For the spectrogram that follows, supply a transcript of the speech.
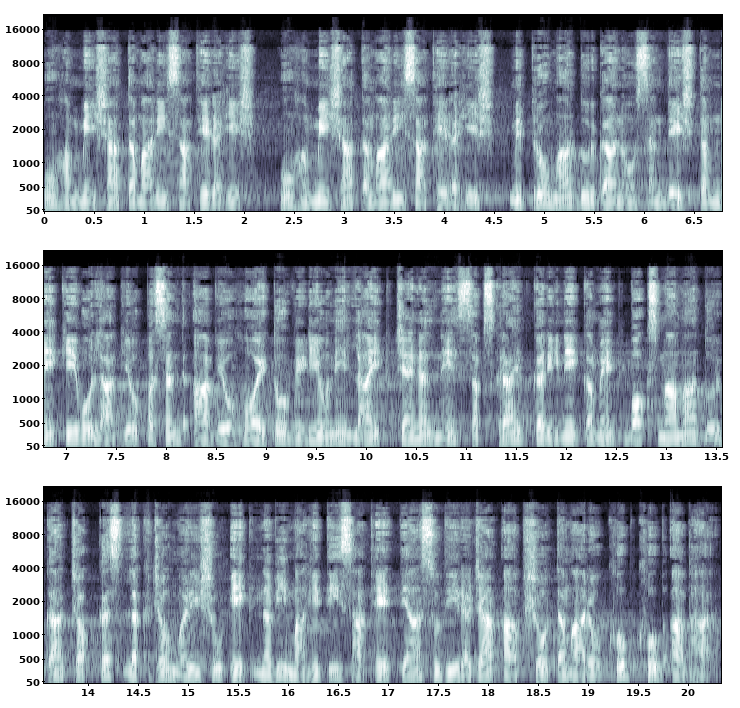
હું હંમેશા તમારી સાથે રહીશ. હું હંમેશા તમારી સાથે રહીશ. મિત્રો માં દુર્ગાનો સંદેશ તમને કેવો લાગ્યો, પસંદ આવ્યો હોય તો વિડીયોને લાઇક ચેનલને સબસ્ક્રાઇબ કરીને કમેન્ટ બોક્સમાં માં દુર્ગા ચોક્કસ લખજો. મળીશું એક નવી માહિતી સાથે. ત્યાં સુધી રજા આપશો. તમારો ખૂબ ખૂબ આભાર.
